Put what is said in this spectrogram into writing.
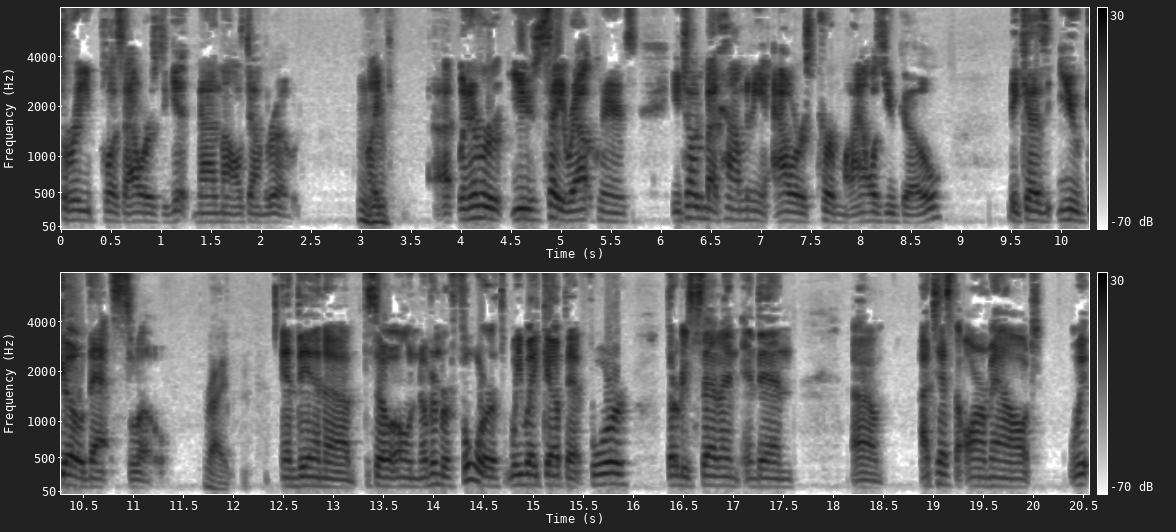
three plus hours to get nine miles down the road. Like uh, whenever you say route clearance, you talk about how many hours per miles you go because you go that slow. right. And then, uh, so on November 4th, we wake up at 437 and then, um, I test the arm out. We,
